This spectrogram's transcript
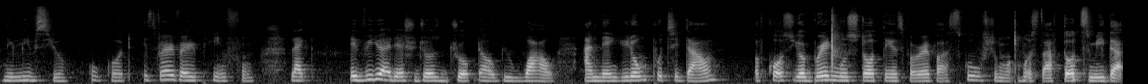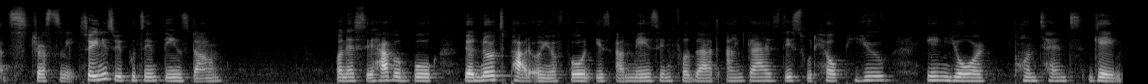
and it leaves you. Oh God, it's very, very painful. Like a video idea should just drop. That would be wow. And then you don't put it down. Of course, your brain will store things forever. School should, must have taught me that. Trust me. So you need to be putting things down honestly have a book your notepad on your phone is amazing for that and guys this would help you in your content game.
